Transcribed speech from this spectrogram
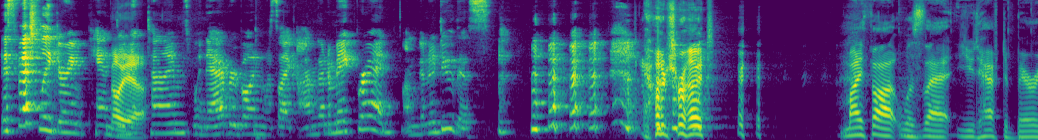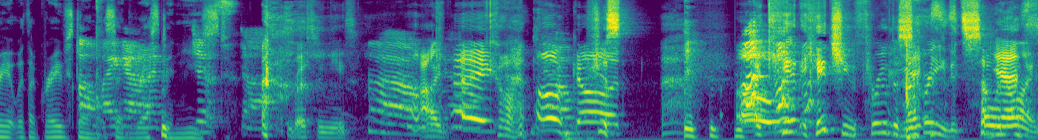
Especially during pandemic Oh, yeah. times when everyone was like, I'm going to make bread. I'm going to do this. That's right. My thought was that you'd have to bury it with a gravestone oh that said God. "Rest in yeast." Just stop. Rest in yeast. Oh, I, Hey. God, Oh God. just I can't hit you through the screen. It's so annoying.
